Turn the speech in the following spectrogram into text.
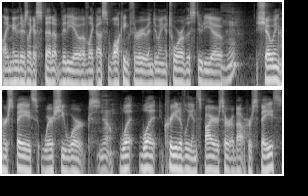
like maybe there's like a sped up video of like us walking through and doing a tour of the studio, Mm-hmm. Showing her space where she works, Yeah. what what creatively inspires her about her space,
